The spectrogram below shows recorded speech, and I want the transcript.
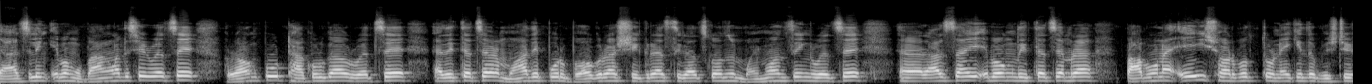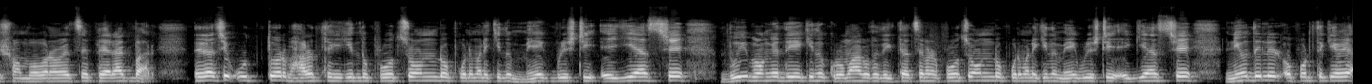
দার্জিলিং এবং বাংলাদেশে রয়েছে রংপুর ঠাকুরগাঁও রয়েছে দেখতে পাচ্ছি আবার মহাদেবপুর বগুড়া শিগরা সিরাজগঞ্জ ময়মনসিং রয়েছে আহ, রাজশাহী এবং দেখতে পাচ্ছি আমরা পাবনা এই সর্বত্র নেই কিন্তু বৃষ্টির সম্ভাবনা রয়েছে। ফের একবার দেখা যাচ্ছে উত্তর ভারত থেকে কিন্তু প্রচণ্ড পরিমাণে কিন্তু মেঘ বৃষ্টি এগিয়ে আসছে। দুই বঙ্গের দিকে কিন্তু ক্রমাগত দেখতে পাচ্ছি আমরা প্রচণ্ড পরিমাণে কিন্তু মেঘ বৃষ্টি এগিয়ে আসছে। নিউ দিল্লির ওপর থেকে হয়ে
